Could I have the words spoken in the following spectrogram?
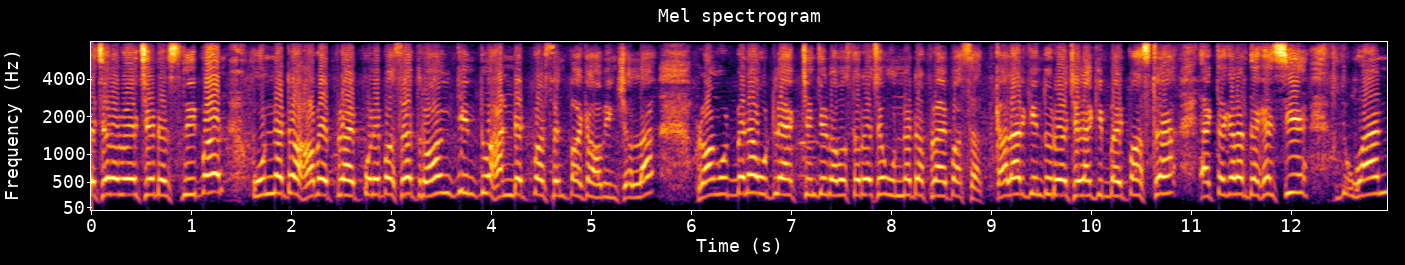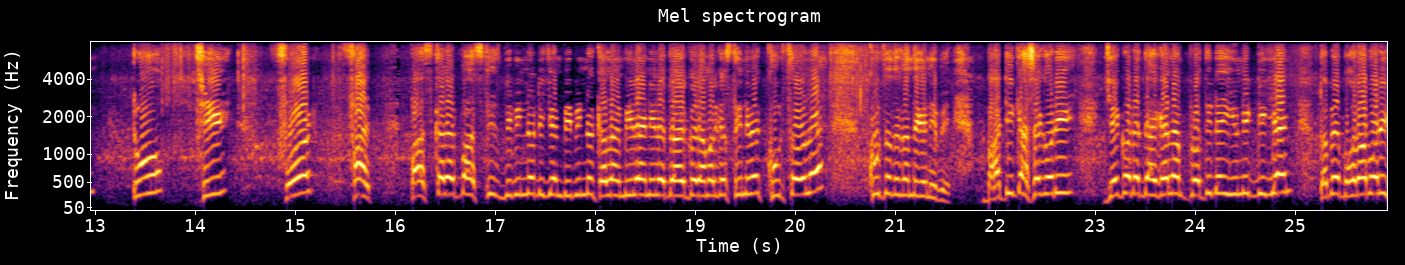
এছাড়া রয়েছে এটার স্লিপার। অন্যটা হবে প্রায় পনেরো পাঁচ রং কিন্তু হান্ড্রেড পার্সেন্ট পাকা হবে ইনশাল্লাহ। রং উঠবে না, উঠলে এক্সচেঞ্জের ব্যবস্থা রয়েছে অন্যটা প্রায় পাঁচ সাত কালার কিন্তু রয়েছে রাকিব ভাই পাঁচটা। একটা কালার দেখাচ্ছি one two three four five পাঁচ কালার পাঁচ পিস বিভিন্ন ডিজাইন বিভিন্ন কালার মিলাই নিলে দয়া করে আমার কাছ থেকে নেবে, খুরসা হলে খুরসা দোকান থেকে নেবে। বাটিক আশা করি যে কটা দেখালাম, প্রতিটা ইউনিক ডিজাইন তবে বরাবরই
